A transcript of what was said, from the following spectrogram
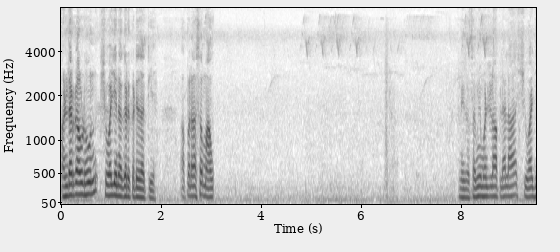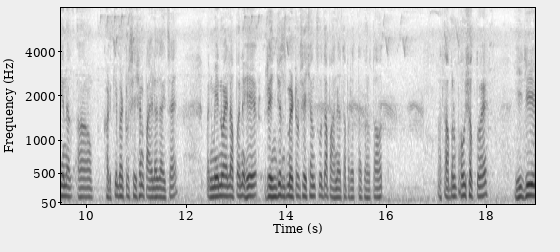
अंडरग्राऊंड होऊन शिवाजीनगरकडे जाते आपण असं माग आणि जसं मी म्हटलं आपल्याला शिवाजीनग खडकी मेट्रो स्टेशन पाहायला जायचं आहे. पण मेन व्हायला आपण हे रेंजन्स मेट्रो स्टेशनसुद्धा पाहण्याचा प्रयत्न करत आहोत. आता आपण पाहू शकतो आहे ही जी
